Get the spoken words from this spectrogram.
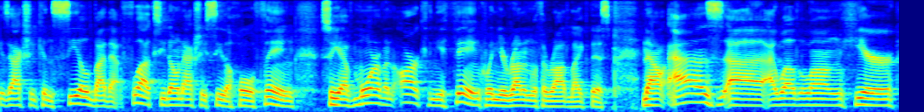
is actually concealed by that flux. You don't actually see the whole thing. So you have more more of an arc than you think when you're running with a rod like this. Now, as uh, I weld along here,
